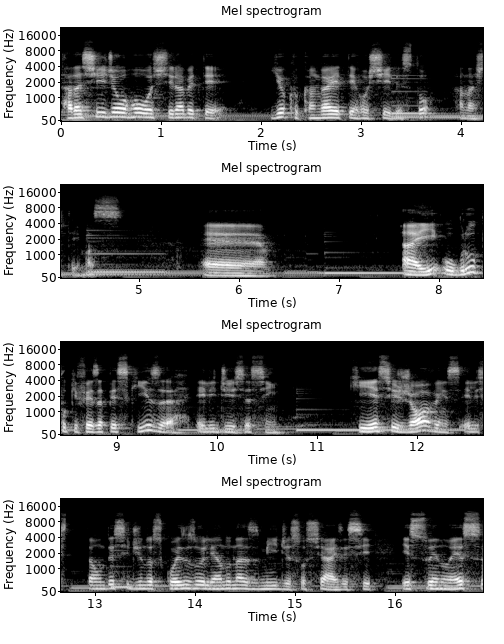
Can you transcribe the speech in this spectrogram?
正しい情報を調べてよく考えてほしいですと話しています。É... Aí o grupo que fez a pesquisa ele disse assim que esses jovens eles estão decidindo as coisas olhando nas mídias sociais. Esse SNS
